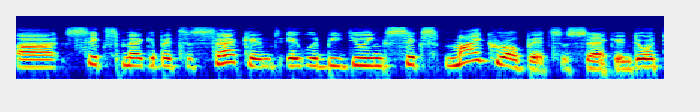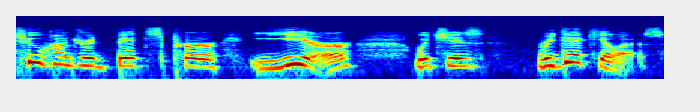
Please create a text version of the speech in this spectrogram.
uh, six megabits a second, it would be doing six microbits a second or 200 bits per year, which is ridiculous.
